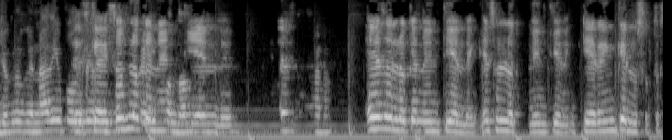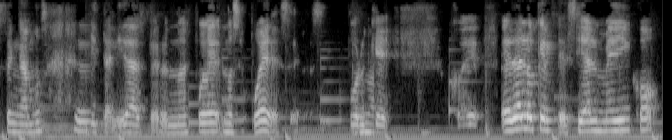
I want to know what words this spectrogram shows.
Yo creo que nadie puede. Es que eso es lo que no entienden. Eso es lo que no entienden, eso es lo que no entienden. Quieren que nosotros tengamos vitalidad, pero no, puede, no se puede ser así, porque era lo que decía al médico,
